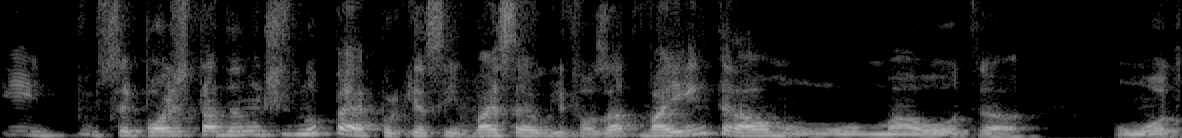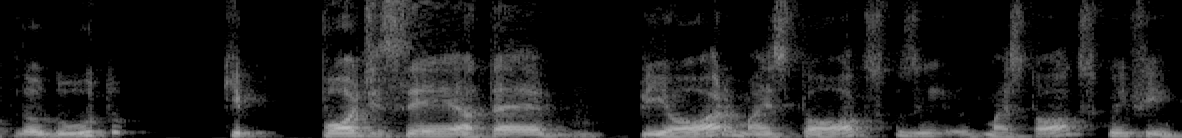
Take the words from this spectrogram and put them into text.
e você pode estar dando um tiro no pé, porque assim, vai sair o glifosato, vai entrar uma, uma outra, um outro produto que pode ser até pior, mais tóxico, mais tóxico, enfim.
